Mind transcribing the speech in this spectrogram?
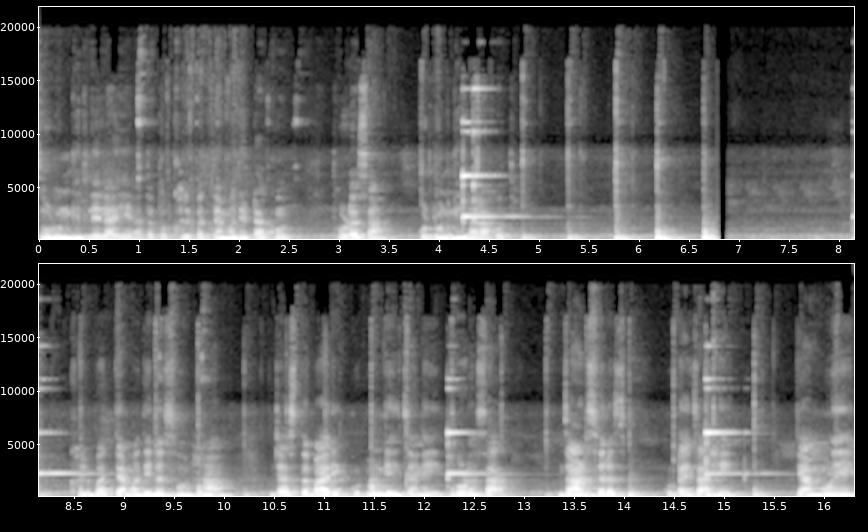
चोळून घेतलेला आहे. आता तो खलबत्त्यामध्ये टाकून थोडासा कुटून घेणार आहोत. खलबत्त्यामध्ये लसूण हा जास्त बारीक कुटून घ्यायचा नाही थोडासा जाडसरच कुटायचा आहे. त्यामुळे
